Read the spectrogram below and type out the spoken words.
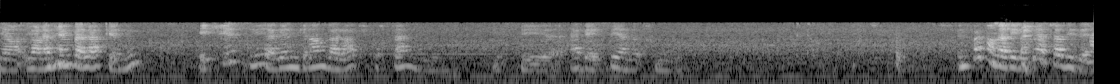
ils ont, la même valeur que nous. Et Christ, lui, avait une grande valeur, puis pourtant, il, s'est euh, abaissé à notre niveau. Une fois qu'on a réussi à faire des amis,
